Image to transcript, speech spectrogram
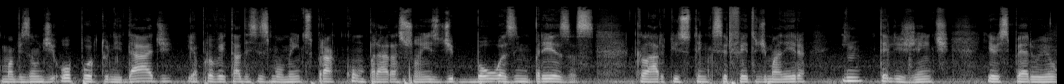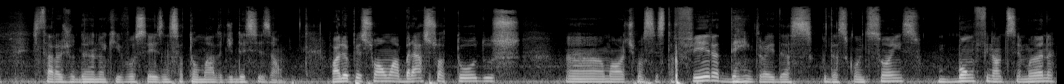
uma visão de oportunidade e aproveitar desses momentos para comprar ações de boas empresas. Claro que isso tem que ser feito de maneira inteligente e eu espero eu estar ajudando aqui vocês nessa tomada de decisão. Valeu pessoal, um abraço a todos. Ah, uma ótima sexta-feira dentro aí das, das condições, um bom final de semana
